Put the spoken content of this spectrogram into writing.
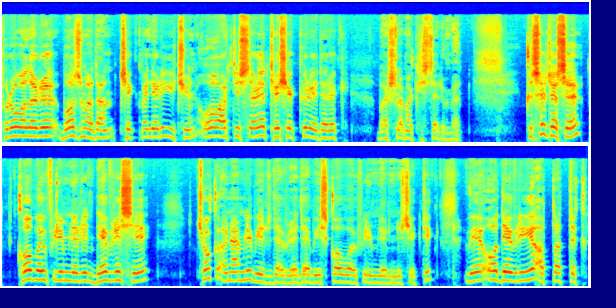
provaları bozmadan çekmeleri için o artistlere teşekkür ederek başlamak isterim ben. Kısacası kovboy filmlerin devresi çok önemli bir devrede biz kovboy filmlerini çektik ve o devriyi atlattık.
